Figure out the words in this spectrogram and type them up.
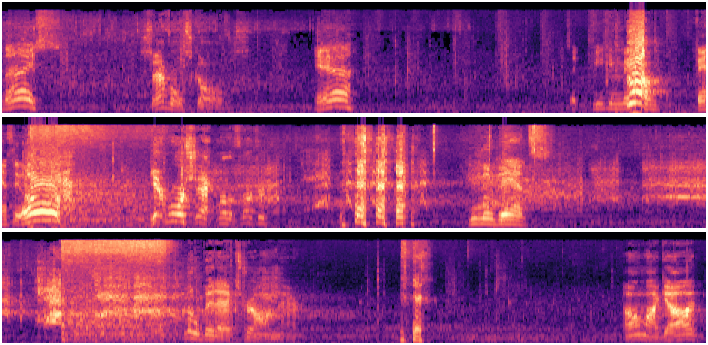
Nice. Several skulls. Yeah. It's like you can make Ah! some fancy. Oh! Get Rorschach, motherfucker. Do a little dance. A little bit extra on there. oh my god.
